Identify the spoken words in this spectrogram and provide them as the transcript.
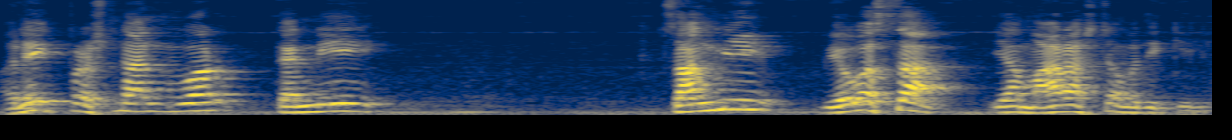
अनेक प्रश्नांवर त्यांनी चांगली व्यवस्था या महाराष्ट्रामध्ये केली.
